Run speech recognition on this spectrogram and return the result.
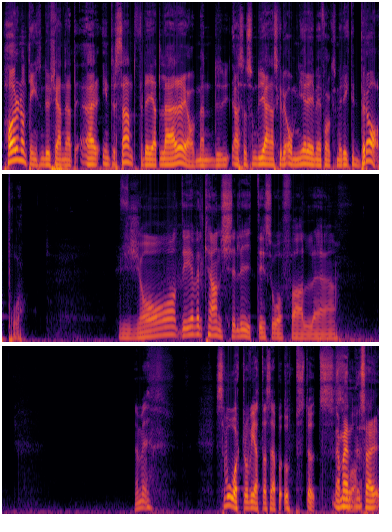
Har du någonting som du känner att är intressant för dig att lära dig av, men du, alltså som du gärna skulle omge dig med folk som är riktigt bra på? Ja, det är väl kanske lite i så fall eh... Nej men Svårt att veta så här på uppstuds Ja, men, så här,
